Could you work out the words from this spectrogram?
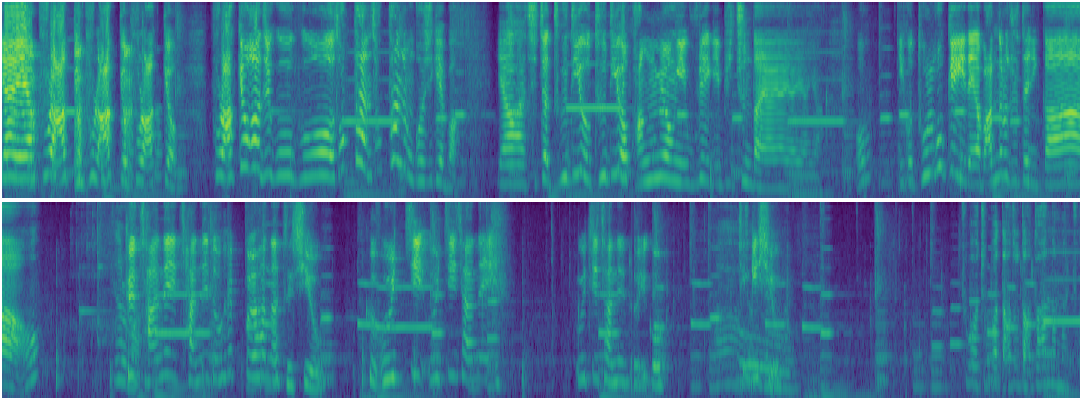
야야 불 아껴 불 아껴 불 아껴 불 아껴가지고 그거 석탄 석탄 좀 거시게 해봐. 야 진짜 드디어 드디어 광명이 우리에게 비춘다. 야야야야야. 어? 이거 돌고갱이 내가 만들어 줄 테니까. 어? 그 기다려봐. 자네 자네도 횃불 하나 드시오. 그 울지 울지 자네. 울지 자네도 이거 아유, 튕기시오. 줘봐 줘봐 나도 나도 하나만 줘.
